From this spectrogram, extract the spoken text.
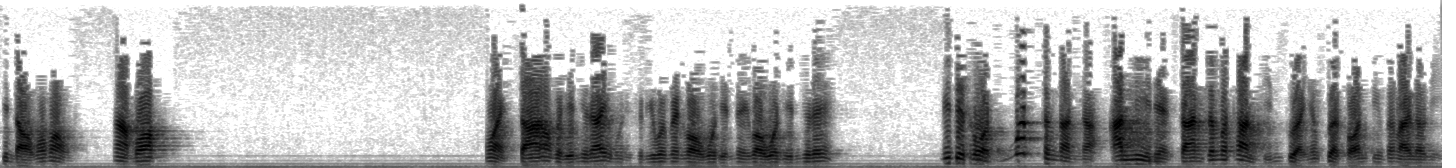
กินดอกมะเมาง่ามบอห่วยตาเขาก็เห็นอยู่ได้มันก็ดีว่าแม่นว่าวนเห็นในว่าวนเห็นอยู่ได้มีแต่โทษมัดทั้งนั้นนะอันนี้เนี่ย การจะมาท่านศีลเปื่อยังเปื่อสอนสิ่งทั้งหลายเหล่านี้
